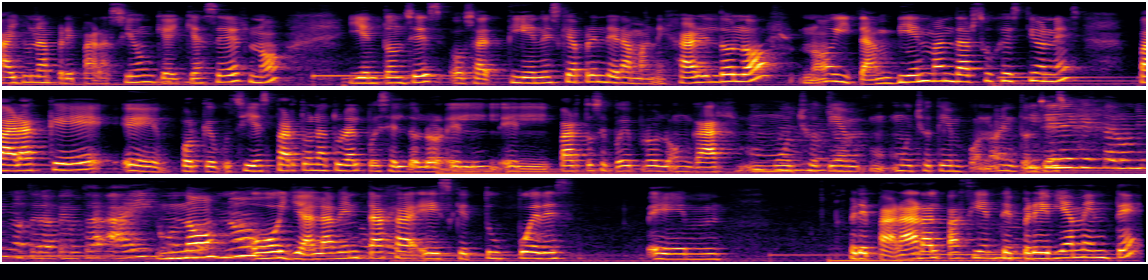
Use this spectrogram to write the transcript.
hay una preparación que hay que hacer, ¿no? Y entonces, o sea, tienes que aprender a manejar el dolor, ¿no? Y también mandar sugestiones para que, eh, porque si es parto natural, pues el dolor, el, el parto se puede prolongar mucho, tiempo, mucho tiempo, ¿no? Entonces, ¿Y tiene que estar un hipnoterapeuta ahí? No, no, o ya la ventaja es que tú puedes em, preparar al paciente previamente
